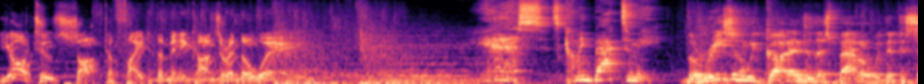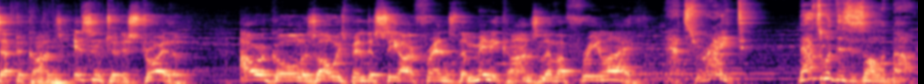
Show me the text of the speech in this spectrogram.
You're too soft to fight if the minicons are in the way. Yes, it's coming back to me. The reason we got into this battle with the Decepticons isn't to destroy them. Our goal has always been to see our friends the Minicons live a free life. That's right. That's what this is all about.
